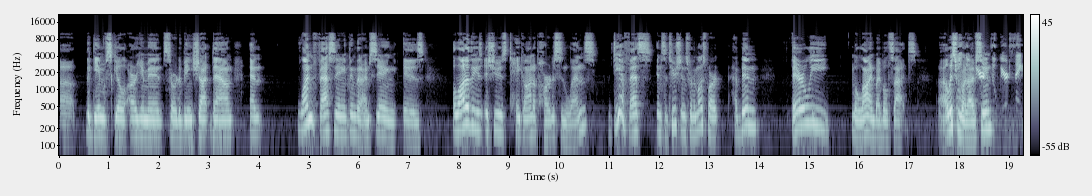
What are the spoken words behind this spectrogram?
uh, the game of skill argument sort of being shot down, and one fascinating thing that I'm seeing is a lot of these issues take on a partisan lens. DFS institutions, for the most part, have been fairly maligned by both sides, uh, at least from Well, what I've weird, seen. The weird thing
